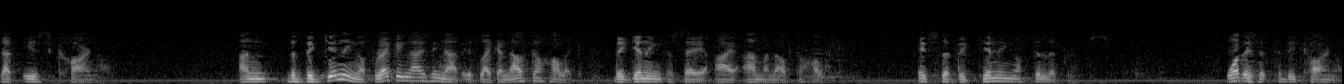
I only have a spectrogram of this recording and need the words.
that is carnal. And the beginning of recognizing that is like an alcoholic beginning to say, I am an alcoholic. It's the beginning of deliverance. What is it to be carnal?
